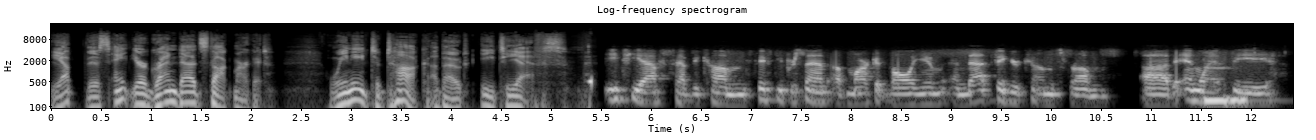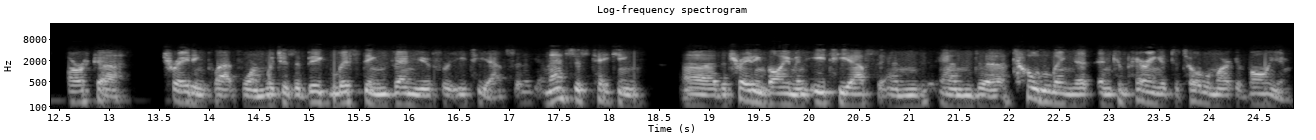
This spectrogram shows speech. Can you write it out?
Yep, this ain't your granddad's stock market. We need to talk about ETFs. ETFs have become 50% of market volume, and that figure comes from uh, the NYSE ARCA trading platform, which is a big listing venue for ETFs. And, and that's just taking uh, the trading volume in ETFs and, and uh, totaling it and comparing it to total market volume.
